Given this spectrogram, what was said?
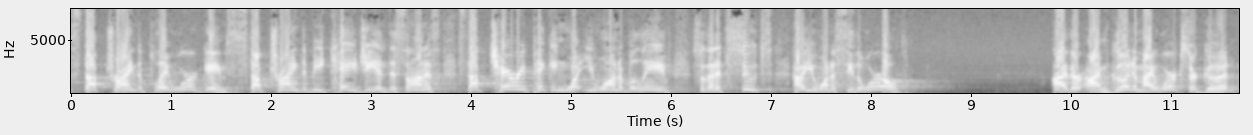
Stop trying to play word games. Stop trying to be cagey and dishonest. Stop cherry picking what you want to believe so that it suits how you want to see the world. Either I'm good and my works are good,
